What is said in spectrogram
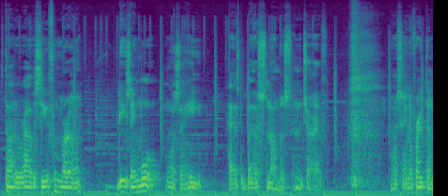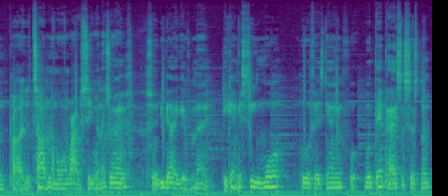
Started a wide receiver from Maryland. DJ Moore. You know what I'm saying? He has the best numbers in the draft. You know what I'm saying? Rate them probably the top number one wide receiver in the draft. So you gotta give him that. He can see more with his game for, with their passing system. You know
